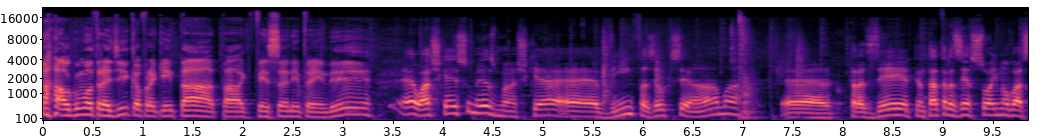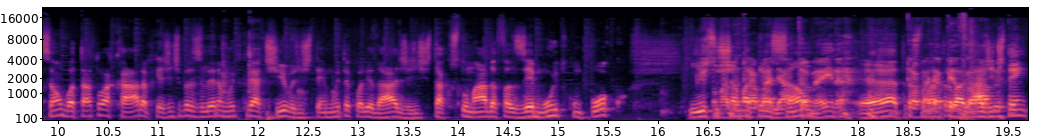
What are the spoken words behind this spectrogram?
alguma outra dica para quem tá, tá pensando em empreender? É, eu acho que é isso mesmo. Acho que é, é vir fazer o que você ama, é, trazer, tentar trazer a sua inovação, botar a tua cara, porque a gente brasileiro é muito criativo, a gente tem muita qualidade, a gente está acostumado a fazer muito com pouco. E isso chama a atenção. também, né? É, tá trabalhar a trabalhar. A gente tem,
